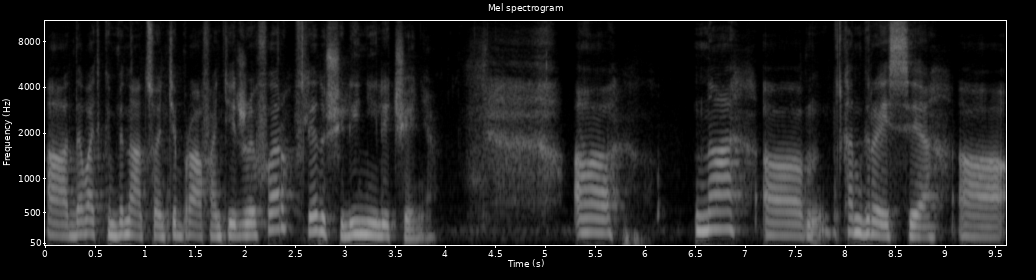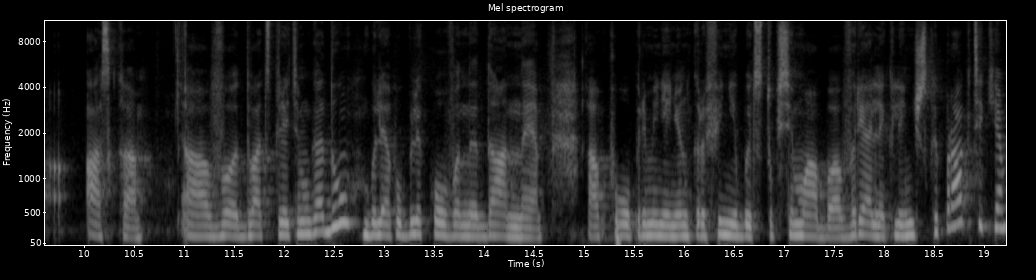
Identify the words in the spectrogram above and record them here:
а, давать комбинацию антибраф, анти-GFR в следующей линии лечения. А, на а, конгрессе АСКО в 2023 году были опубликованы данные а, по применению инкрофениба и стуксимаба в реальной клинической практике.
